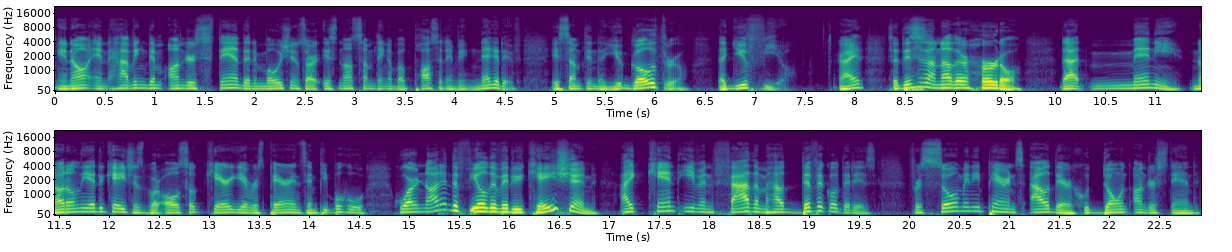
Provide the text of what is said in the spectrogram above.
you know and having them understand that emotions are is not something about positive and negative. It's something that you go through that you feel right? So this is another hurdle that many not only educations but also caregivers parents and people who who are not in the field of education i can't even fathom how difficult it is for so many parents out there who don't understand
